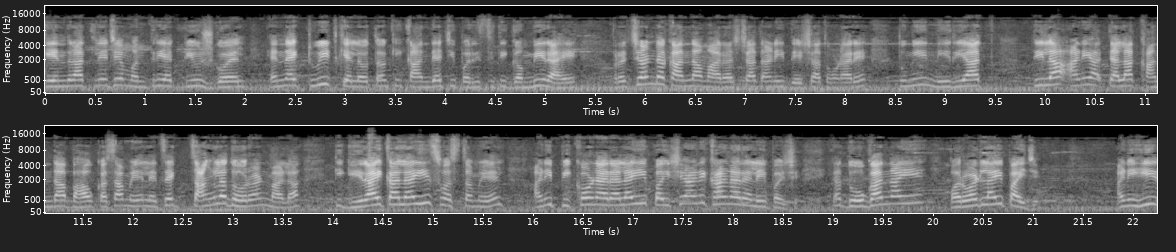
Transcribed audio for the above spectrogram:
केंद्रातले जे मंत्री आहेत पियुष गोयल यांना एक ट्विट केलं होतं की कांद्याची परिस्थिती गंभीर आहे. प्रचंड कांदा महाराष्ट्रात आणि देशात होणार आहे. तुम्ही निर्यातीला आणि त्याला कांदा भाव कसा मिळेल याचं एक चांगलं धोरण मांडा की गिरायकालाही स्वस्त मिळेल. आणि पिकवणाऱ्यालाही पैसे आणि खाणाऱ्यालाही पैसे. या दोघांनाही परवडलाही पाहिजे. आणि ही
